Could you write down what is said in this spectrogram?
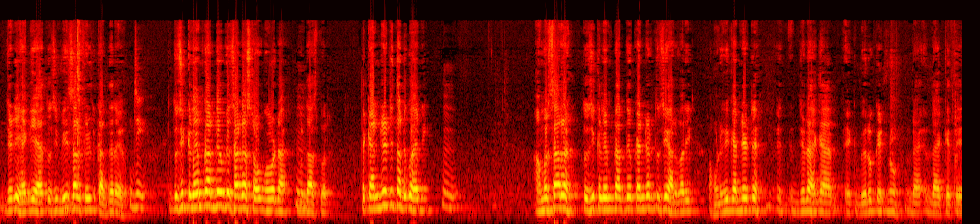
ਜਿਹੜੀ ਹੈਗੀ ਆ ਤੁਸੀਂ 20 ਸਾਲ ਫੀਲਡ ਕਰਦੇ ਰਹੇ ਹੋ। ਜੀ। ਤੇ ਤੁਸੀਂ ਕਲੇਮ ਕਰਦੇ ਹੋ ਕਿ ਸਾਡਾ ਸਟਰੋਂਗ ਹੋਲਡ ਆ ਗੁਰਦਾਸਪੁਰ। ਤੇ ਕੈਂਡੀਡੇਟ ਹੀ ਤੁਹਾਡੇ ਕੋਲ ਹੈ ਨਹੀਂ। ਹੂੰ। ਅੰਮ੍ਰਿਤਸਰ ਤੁਸੀਂ ਕਲੇਮ ਕਰਦੇ ਹੋ ਕੈਂਡੀਡੇਟ ਤੁਸੀਂ ਹਰ ਵਾਰੀ ਹੁਣ ਵੀ ਕੈਂਡੀਡੇਟ ਜਿਹੜਾ ਹੈਗਾ ਇੱਕ ਬਿਊਰੋਕਰੇਟ ਨੂੰ ਲੈ ਲੈ ਕੇ ਤੇ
